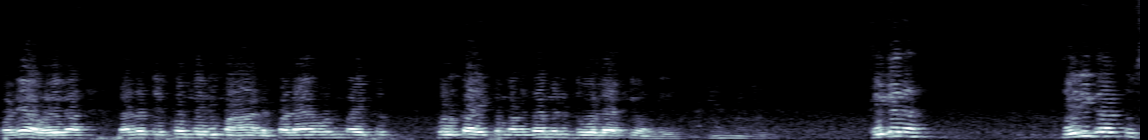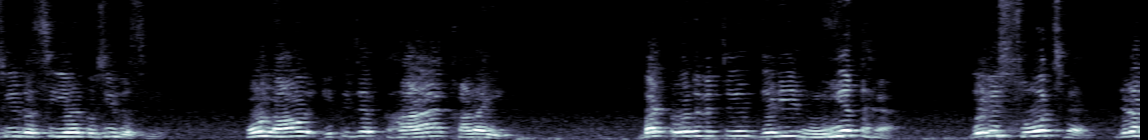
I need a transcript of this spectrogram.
ਪੜ੍ਹਿਆ ਹੋਵੇਗਾ ਕਹਿੰਦਾ ਦੇਖੋ ਮੇਰੀ ਮਾਂ ਅਨਪੜ੍ਹ ਹੈ ਉਹਨੂੰ ਮੈਂ ਇੱਕ ਫੁਲਕਾ ਇੱਕ ਮੰਗਦਾ ਮੈਨੂੰ ਦੋ ਲੈ ਕੇ ਆਉਂਦੀ। ਠੀਕ ਹੈ ਨਾ? ਜਿਹੜੀ ਗੱਲ ਤੁਸੀਂ ਦੱਸੀ ਹੈ ਤੁਸੀਂ ਦੱਸੀ ਹੁਣ ਨਾਓ ਇਟ ਇਜ਼ ਖਾਣਾ ਹੈ, ਖਾਣਾ ਹੀ। ਬਟ ਉਹਦੇ ਵਿੱਚ ਜਿਹੜੀ ਨੀਅਤ ਹੈ ਜਿਹੜੀ ਸੋਚ ਹੈ ਜਿਹੜਾ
